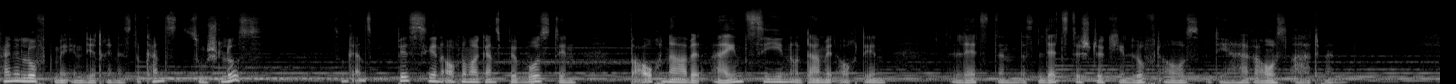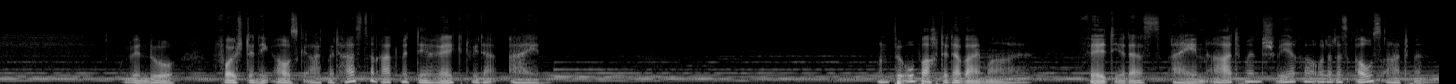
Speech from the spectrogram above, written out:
keine Luft mehr in dir drin ist. Du kannst zum Schluss so ein ganz bisschen auch nochmal ganz bewusst den Bauchnabel einziehen und damit auch den letzten, das letzte Stückchen Luft aus dir herausatmen. Und wenn du vollständig ausgeatmet hast, dann atme direkt wieder ein. Und beobachte dabei mal, fällt dir das Einatmen schwerer oder das Ausatmen?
